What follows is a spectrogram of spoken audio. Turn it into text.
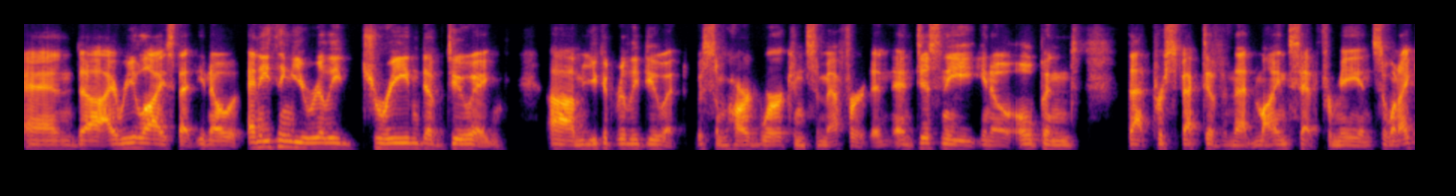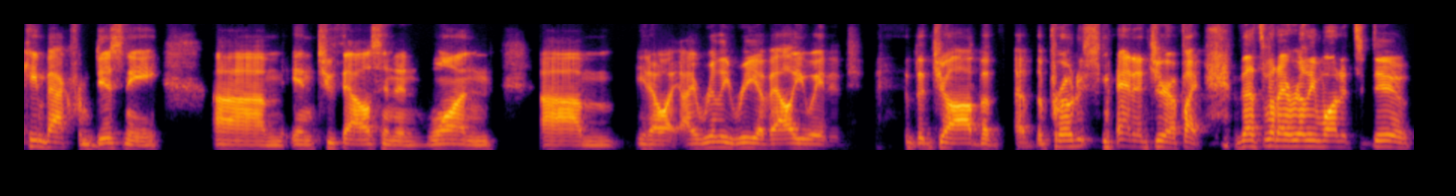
And uh, I realized that, you know, anything you really dreamed of doing, um, you could really do it with some hard work and some effort. And, and Disney, you know, opened that perspective and that mindset for me. And so when I came back from Disney, um, in 2001, um, you know, I, I, really reevaluated the job of, of, the produce manager if I if that's what I really wanted to do.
